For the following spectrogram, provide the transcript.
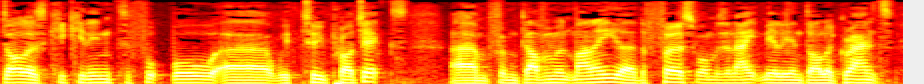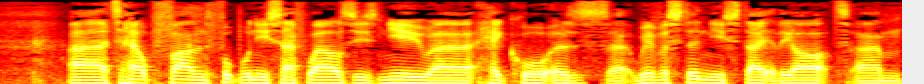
dollars kicking into football uh, with two projects um, from government money. Uh, the first one was an eight million dollar grant. Uh, to help fund Football New South Wales' new uh, headquarters at Riverstone, new state-of-the-art um,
